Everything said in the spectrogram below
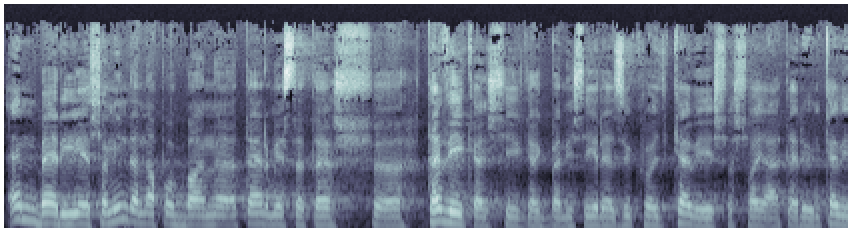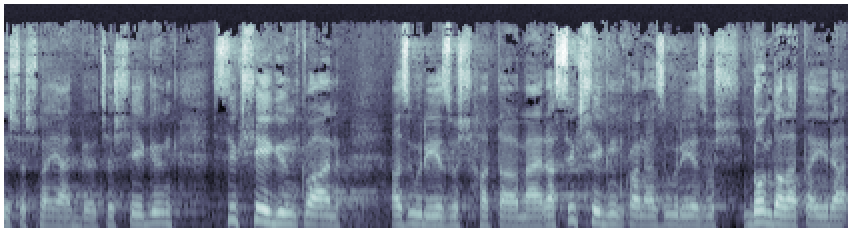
emberi és a mindennapokban természetes tevékenységekben is érezzük, hogy kevés a saját erőnk, kevés a saját bölcsességünk. Szükségünk van az Úr Jézus hatalmára, szükségünk van az Úr Jézus gondolataira,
